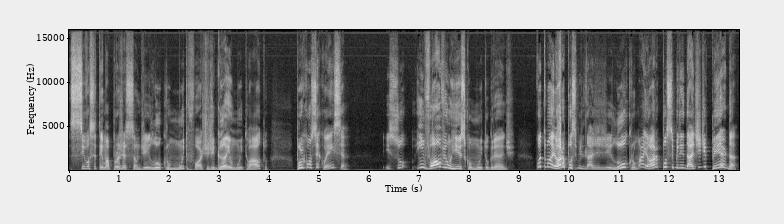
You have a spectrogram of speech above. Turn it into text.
se você tem uma projeção de lucro muito forte, de ganho muito alto, por consequência, isso envolve um risco muito grande. Quanto maior a possibilidade de lucro, maior a possibilidade de perda.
